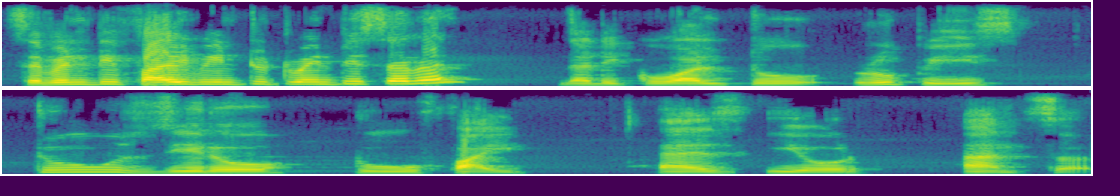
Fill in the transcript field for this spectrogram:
75 into 27 that equal to rupees 2025 as your answer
